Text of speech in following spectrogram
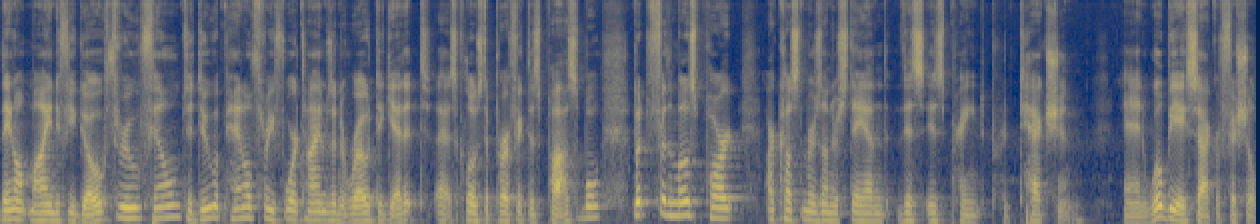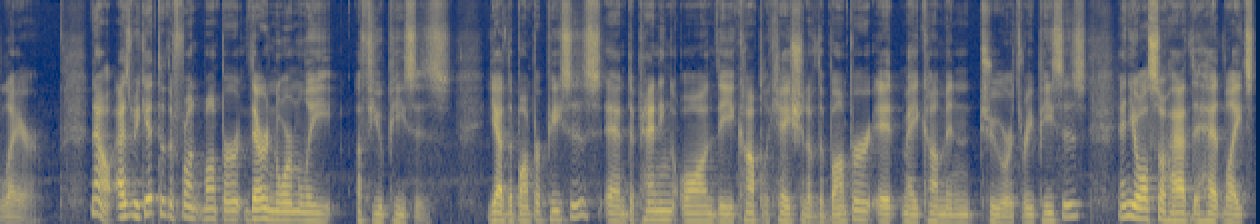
they don't mind if you go through film to do a panel three, four times in a row to get it as close to perfect as possible. But for the most part, our customers understand this is paint protection and will be a sacrificial layer. Now, as we get to the front bumper, there are normally a few pieces. You have the bumper pieces, and depending on the complication of the bumper, it may come in two or three pieces. And you also have the headlights,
